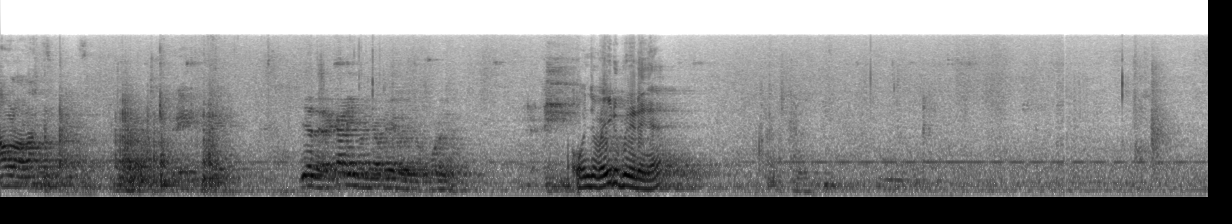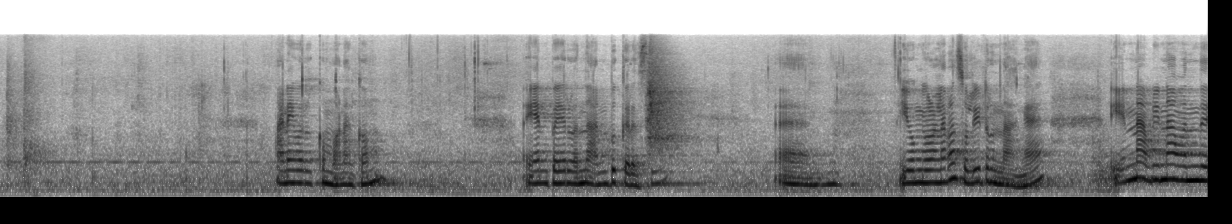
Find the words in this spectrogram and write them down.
அவ்வளோதான் கொஞ்சம் அப்படியே கொஞ்சம் போடுங்க. கொஞ்சம் வெயிட் பண்ணிவிடுங்க அனைவருக்கும் வணக்கம். என் பெயர் வந்து அன்புக்கரசி. இவங்க இவ்வளோ நேரம் சொல்லிகிட்டு இருந்தாங்க. என்ன அப்படின்னா வந்து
